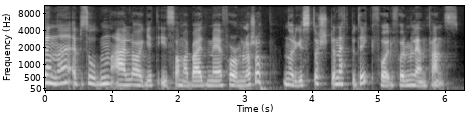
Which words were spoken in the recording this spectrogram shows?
Denne episoden er laget i samarbeid med Formula Shop, Norges største nettbutikk for Formel 1-fans.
